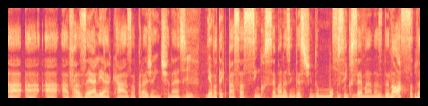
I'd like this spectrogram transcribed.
a, a, a, a fazer ali a casa pra gente, né? Sim. E eu vou ter que passar cinco semanas investindo cinco, dias. semanas. Nossa, dá,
